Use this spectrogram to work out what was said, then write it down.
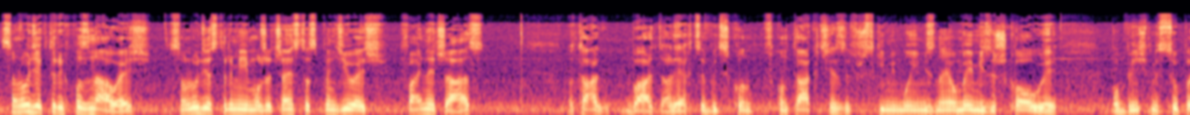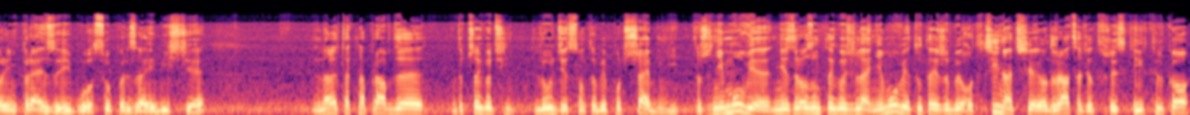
Są ludzie, których poznałeś, są ludzie, z którymi może często spędziłeś fajny czas. No tak, Bart, ale ja chcę być w kontakcie ze wszystkimi moimi znajomymi ze szkoły, bo byliśmy super imprezy i było super zajebiście. No ale tak naprawdę do czego ci ludzie są Tobie potrzebni. To, że nie mówię, nie zrozum tego źle, nie mówię tutaj, żeby odcinać się odwracać od wszystkich, tylko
